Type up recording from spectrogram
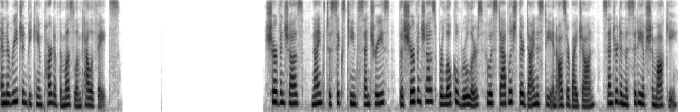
and the region became part of the Muslim caliphates. Shirvanshahs, 9th to 16th centuries, the Shirvanshahs were local rulers who established their dynasty in Azerbaijan, centered in the city of Shamakhi.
